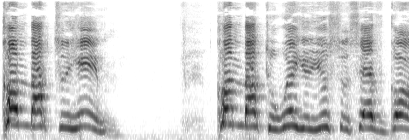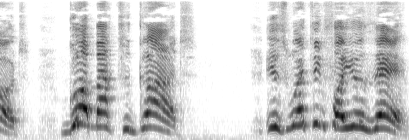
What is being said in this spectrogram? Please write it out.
Come back to him. Come back to where you used to serve god. Go back to god. He's waiting for you there.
